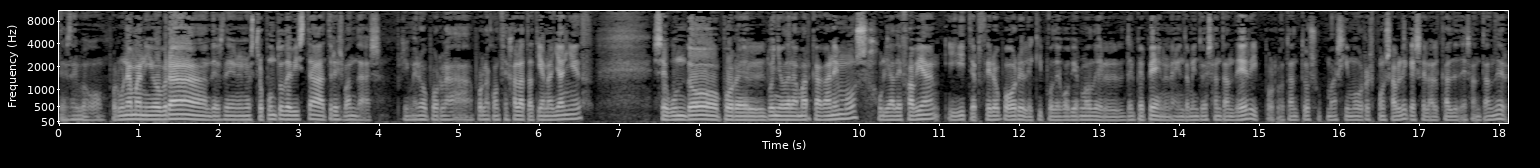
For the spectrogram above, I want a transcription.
desde luego. Por una maniobra, desde nuestro punto de vista, a tres bandas. Primero por la, por la concejala Tatiana Yáñez, segundo por el dueño de la marca Ganemos, Julia de Fabián, y tercero por el equipo de gobierno del, del PP en el Ayuntamiento de Santander y, por lo tanto, su máximo responsable, que es el alcalde de Santander.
